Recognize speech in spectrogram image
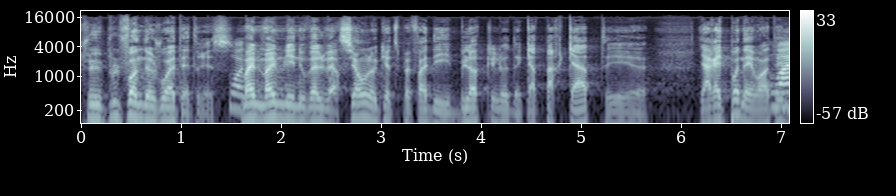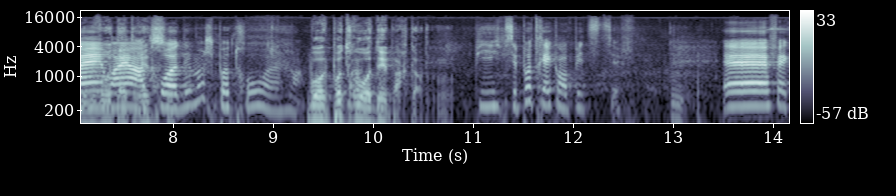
C'est plus le fun de jouer à Tetris. Ouais, même, même les nouvelles versions, là, que tu peux faire des blocs là, de 4x4 et. euh, Ils arrêtent pas d'inventer Ouais, des nouveaux ouais, en Tetris. 3D. Moi, je suis pas trop. euh. Ouais, pas 3D par contre. Puis c'est pas très compétitif. Euh, fait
